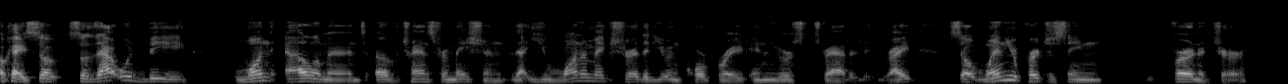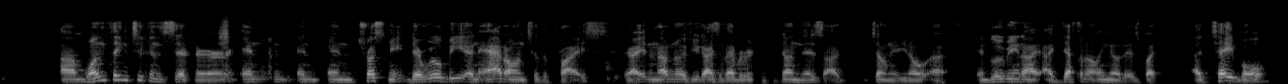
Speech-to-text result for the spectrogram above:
okay. So so that would be one element of transformation that you want to make sure that you incorporate in your strategy, right? So when you're purchasing furniture, um, one thing to consider, and and and trust me, there will be an add-on to the price, right? And I don't know if you guys have ever done this. I'm telling you, you know, uh, in Bluebeam, I, I definitely know this, but a table,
